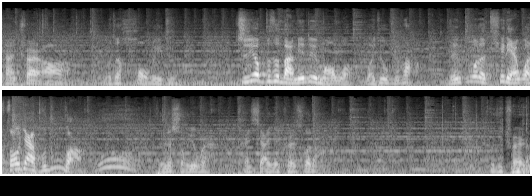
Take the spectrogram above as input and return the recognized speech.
看圈啊，我这好位置，只要不是满编队毛我，我就不怕。人多了贴脸，我招架不住啊！在这守一会儿，看下一个圈说的。不是圈的，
